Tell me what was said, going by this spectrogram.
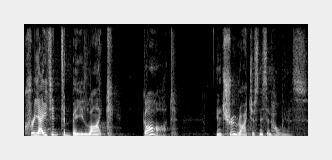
created to be like God in true righteousness and holiness.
